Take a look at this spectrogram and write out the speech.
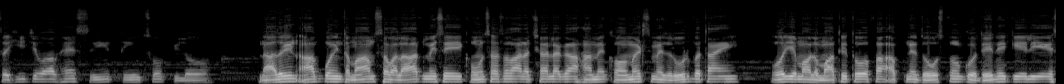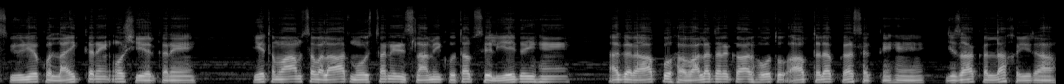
सही जवाब है सी 300 किलो। नादरीन आपको इन तमाम सवाल में से कौन सा सवाल अच्छा लगा, हमें कॉमेंट्स में ज़रूर बताएँ। और ये मालूमती तोहफ़ा अपने दोस्तों को देने के लिए इस वीडियो को लाइक करें और शेयर करें। ये तमाम सवाल मुस्तान इस्लामी कुतब से लिए गए हैं। अगर आपको हवाला दरकार हो तो आप तलब कर सकते हैं। जजाकल्ला खैरा।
